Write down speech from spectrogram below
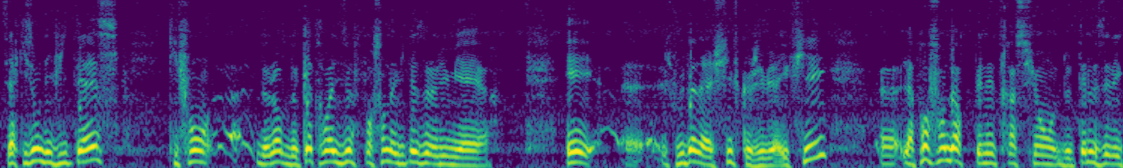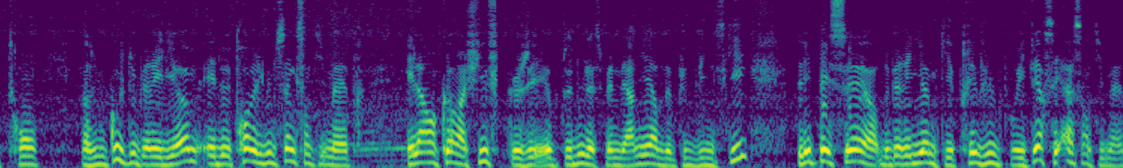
C'est-à-dire qu'ils ont des vitesses qui font de l'ordre de 99% de la vitesse de la lumière. Et euh, je vous donne un chiffre que j'ai vérifié. Euh, la profondeur de pénétration de tels électrons dans une couche de beryllium est de 3,5 cm. Et là encore un chiffre que j'ai obtenu la semaine dernière de Pudvinsky. L'épaisseur de beryllium qui est prévue pour ITER, c'est 1 cm.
